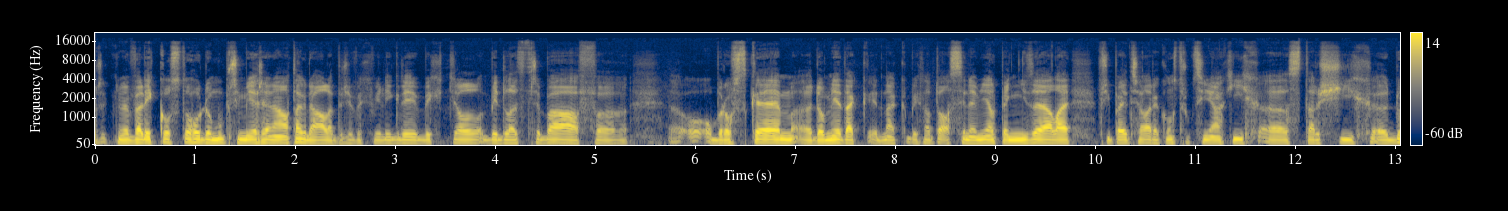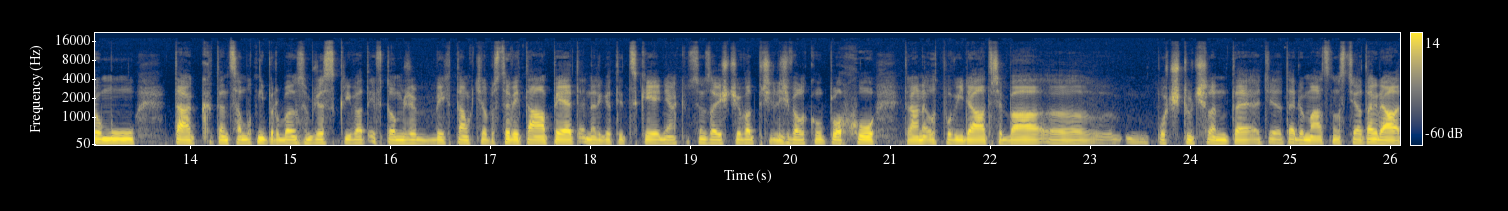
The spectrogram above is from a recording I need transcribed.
řekněme, velikost toho domu přiměřená a tak dále, protože ve chvíli, kdy bych chtěl bydlet třeba v eh, obrovském domě, tak jednak bych na to asi neměl peníze, ale v případě třeba rekonstrukcí nějakých eh, starších domů, tak ten samotný problém se může skrývat i v tom, že bych tam chtěl prostě vytápět energeticky, nějakým způsobem zajišťovat příliš velkou plochu, která neodpovídá třeba uh, počtu členů té, té domácnosti a tak dále.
